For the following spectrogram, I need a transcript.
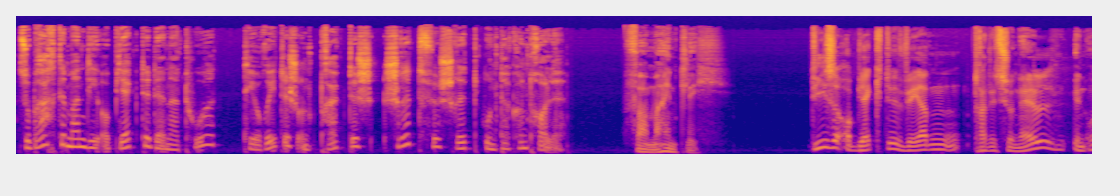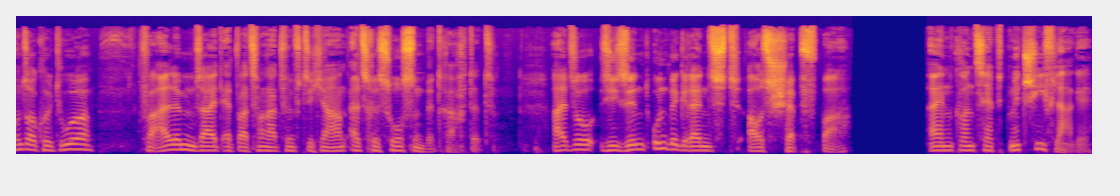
So brachte man die Objekte der Natur theoretisch und praktisch Schritt für Schritt unter Kontrolle vermeintlich. Diese Objekte werden traditionell in unserer Kultur vor allem seit etwa 250 Jahren als Ressourcen betrachtet. Also sie sind unbegrenzt ausschöpfbar. Ein Konzept mit Schieflage.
